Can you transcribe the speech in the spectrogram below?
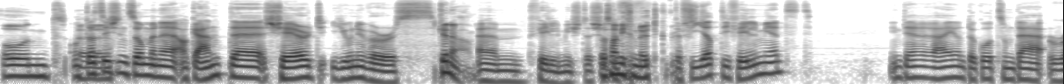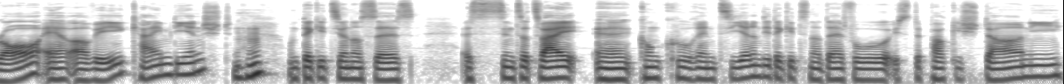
Und, Und das äh, ist in so einem Agenten-Shared Universe Genau. ähm, Film. Ist das schon Das habe der- ich nicht Der gewusst. vierte Film jetzt in dieser Reihe. Und da geht es um den RAW, RAW, Geheimdienst. Mhm. Und da gibt es ja noch es, es sind so zwei äh, konkurrenzierende. Da gibt es noch den von, ist der Pakistani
